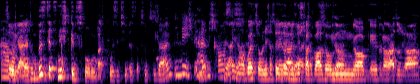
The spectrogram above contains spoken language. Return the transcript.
Aber, So, Jana, du bist jetzt nicht gezwungen, was Positives dazu zu sagen. Nee, ich halte mich raus. Ja, Ja, wolltest du auch nicht, dass du Ja, die ja, Sichtstadt ich war so, ja, mm, ja, okay, das klar. war so, ja,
